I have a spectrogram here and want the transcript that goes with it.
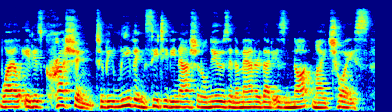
While it is crushing to be leaving CTV National News in a manner that is not my choice,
